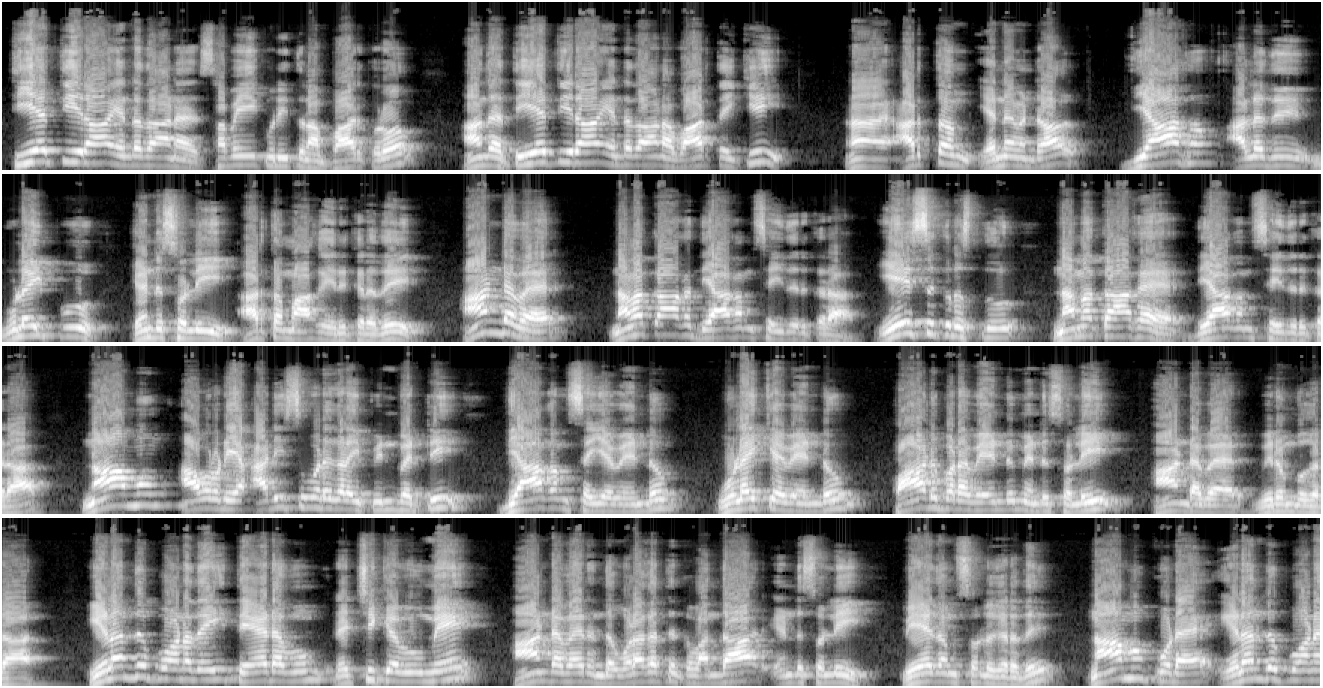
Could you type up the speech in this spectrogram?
தியத்தீரா என்றதான சபையை குறித்து நாம் பார்க்கிறோம். அந்த தியத்தீரா என்றதான வார்த்தைக்கு அர்த்தம் என்னவென்றால் தியாகம் அல்லது உழைப்பு என்று சொல்லி அர்த்தமாக இருக்கிறது. ஆண்டவர் நமக்காக தியாகம் செய்திருக்கிறார். இயேசு கிறிஸ்து நமக்காக தியாகம் செய்திருக்கிறார். நாமும் அவருடைய அடிசுவடுகளை பின்பற்றி தியாகம் செய்ய வேண்டும் உழைக்க வேண்டும் பாடுபட வேண்டும் என்று சொல்லி ஆண்டவர் விரும்புகிறார். இழந்து போனதை தேடவும் ரட்சிக்கவுமே ஆண்டவர் இந்த உலகத்துக்கு வந்தார் என்று சொல்லி வேதம் சொல்லுகிறது. நாமும் கூட இழந்து போன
